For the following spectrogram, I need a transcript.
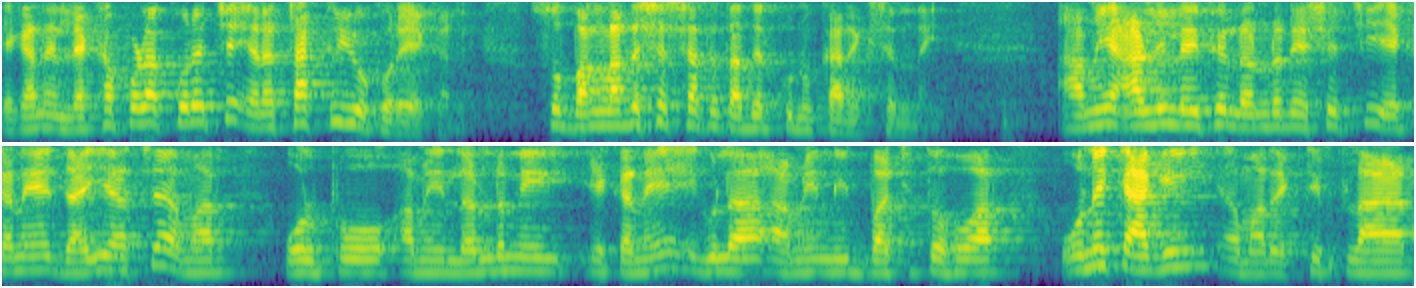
এখানে লেখাপড়া করেছে, এরা চাকরিও করে এখানে। সো বাংলাদেশের সাথে তাদের কোনো কানেকশন নেই। আমি আর্লি লাইফে লন্ডনে এসেছি, এখানে যাই আছে আমার অল্প, আমি লন্ডনেই এখানে, এগুলা আমি নির্বাচিত হওয়ার অনেক আগেই আমার একটি ফ্ল্যাট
